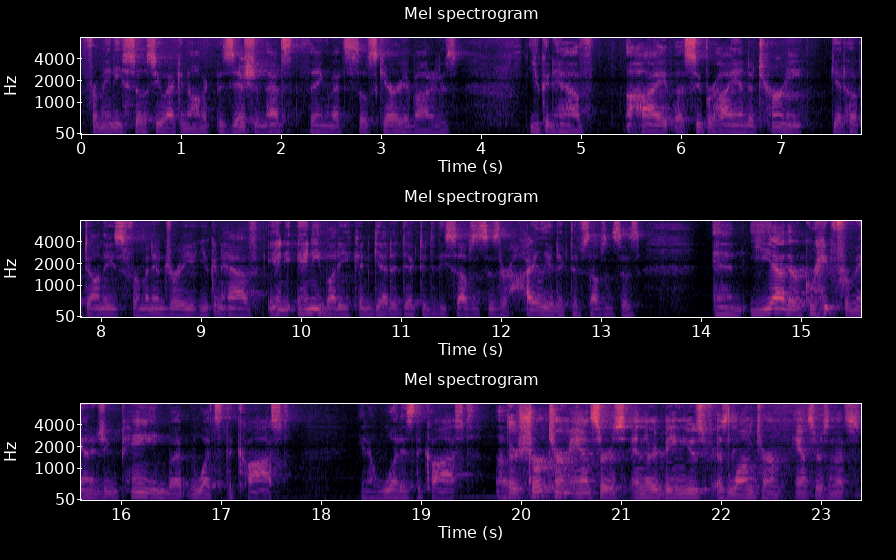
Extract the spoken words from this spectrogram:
from any socioeconomic position. That's the thing that's so scary about it is you can have a high, a super high end attorney get hooked on these from an injury. You can have any, anybody can get addicted to these substances. They're highly addictive substances. And yeah, they're great for managing pain, but what's the cost? You know, what is the cost? Of, they're short-term answers, and they're being used as long-term answers, and that's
